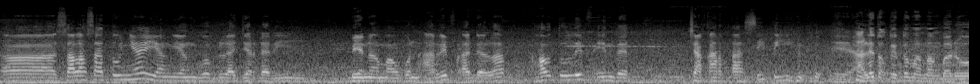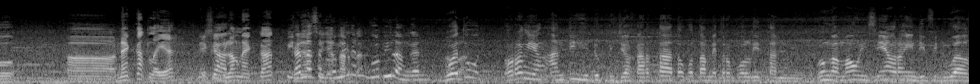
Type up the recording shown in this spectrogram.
Eh, salah satunya yang yang gue belajar dari Bena maupun Arif adalah how to live in that Jakarta City Iya, Alit waktu itu memang baru eh, nekat lah ya. Bisa Nekat. bilang nekat pindah Karena sebelumnya kan gue bilang kan, gue tuh orang yang anti hidup di Jakarta atau kota metropolitan. Gue nggak mau isinya orang individual.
